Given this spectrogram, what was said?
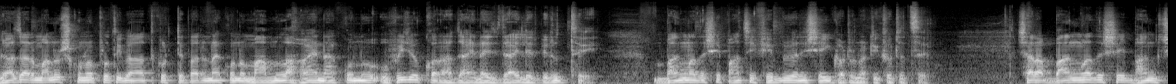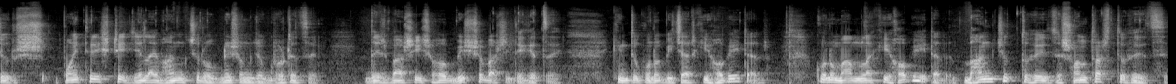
গাজার মানুষ কোনো প্রতিবাদ করতে পারে না, কোনো মামলা হয় না, কোনো অভিযোগ করা যায় না ইসরায়েলের বিরুদ্ধে। বাংলাদেশে পাঁচই ফেব্রুয়ারি সেই ঘটনাটি ঘটেছে। সারা বাংলাদেশে ভাঙচুর, পঁয়ত্রিশটি জেলায় ভাঙচুর অগ্নিসংযোগ ঘটেছে। দেশবাসী সহ বিশ্ববাসী দেখেছে। কিন্তু কোনো বিচার কি হবে এটার? কোনো মামলা কি হবে এটার? ভাঙচুর তো হয়েছে সন্ত্রাস্ত হয়েছে।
